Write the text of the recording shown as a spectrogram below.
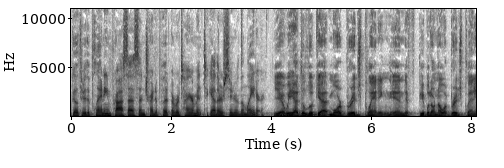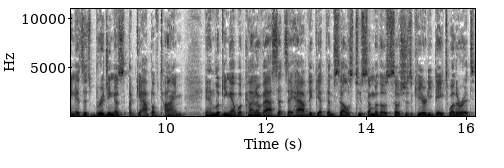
go through the planning process and try to put a retirement together sooner than later. Yeah, we had to look at more bridge planning. And if people don't know what bridge planning is it's bridging us a gap of time and looking at what kind of assets they have to get themselves to some of those social security dates, whether it's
